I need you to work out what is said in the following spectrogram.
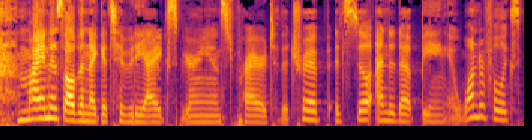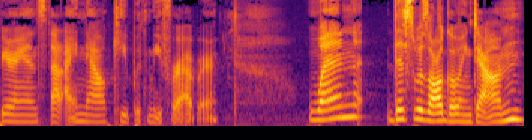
minus all the negativity I experienced prior to the trip, it still ended up being a wonderful experience that I now keep with me forever. When this was all going down,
